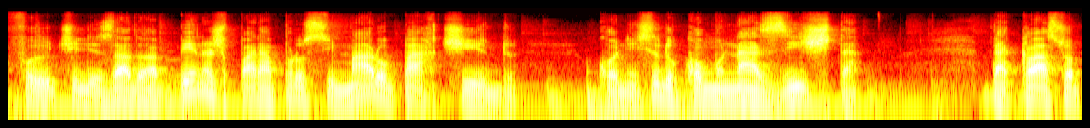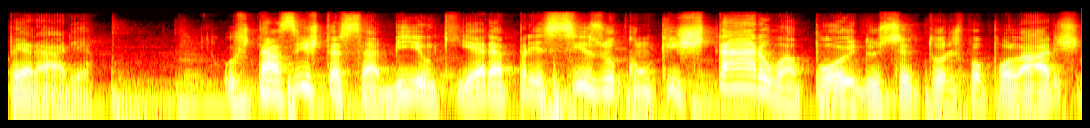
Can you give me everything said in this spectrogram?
foi utilizado apenas para aproximar o partido, conhecido como nazista, da classe operária. Os nazistas sabiam que era preciso conquistar o apoio dos setores populares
